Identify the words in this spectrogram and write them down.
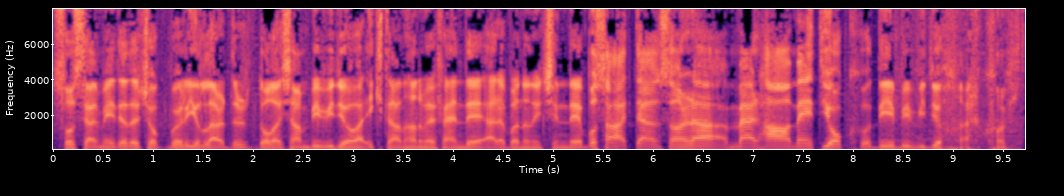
Sosyal medyada çok böyle yıllardır dolaşan bir video var. İki tane hanımefendi arabanın içinde. Bu saatten sonra merhamet yok diye bir video var komik.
